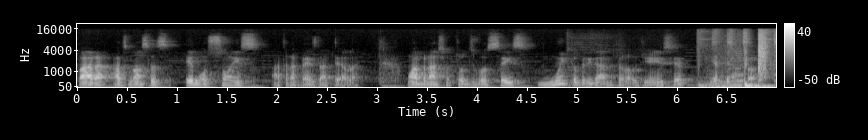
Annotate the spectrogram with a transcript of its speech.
para as nossas emoções através da tela. Um abraço a todos vocês, muito obrigado pela audiência e até a próxima.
